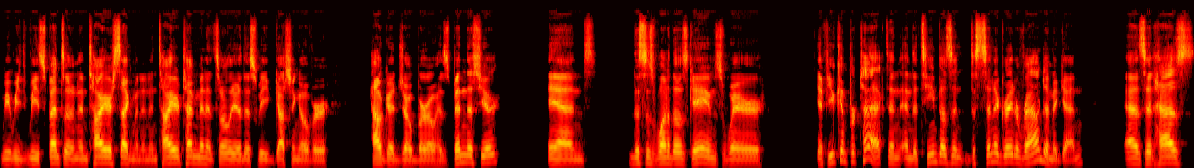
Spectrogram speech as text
We, we, we spent an entire segment, an entire 10 minutes earlier this week, gushing over how good Joe Burrow has been this year. And this is one of those games where if you can protect and, and the team doesn't disintegrate around him again, as it has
